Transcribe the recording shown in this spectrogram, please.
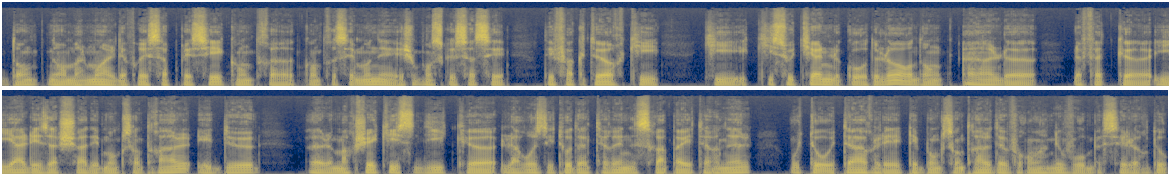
donc normalement elle devrait s'apprécier contre, contre ces monnaies. Et je pense que ça, c'est des facteurs qui, qui, qui, soutiennent le cours de l'or. Donc, un, le, le fait qu'il y a les achats des banques centrales, et deux, euh, le marché qui se dit que la hausse des taux d'intérêt ne sera pas éternelle, ou tôt ou tard, les, les banques centrales devront à nouveau baisser leur dos.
